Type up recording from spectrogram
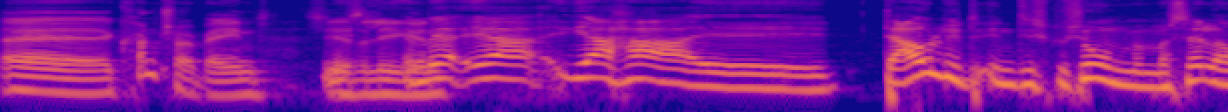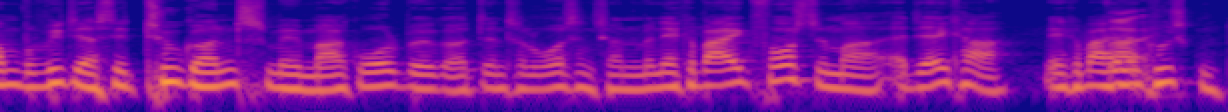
Uh, Contraband, siger jeg så lige igen. Jamen, jeg, jeg, jeg har øh, dagligt en diskussion med mig selv om, hvorvidt jeg har set Two Guns med Mark Wahlberg og Denzel Washington, men jeg kan bare ikke forestille mig, at jeg ikke har. Jeg kan bare heller ikke huske den.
